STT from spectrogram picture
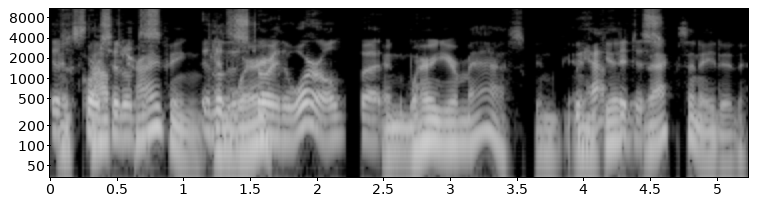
it- and of course, stop it'll driving. it'll destroy wear, the world, but and wear your mask and, and get vaccinated.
